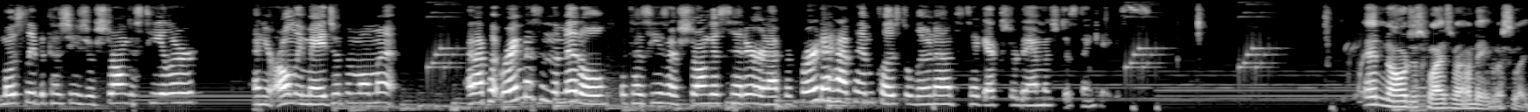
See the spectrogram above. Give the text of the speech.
mostly because she's your strongest healer and your only mage at the moment. And I put Ramus in the middle because he's our strongest hitter, and I prefer to have him close to Luna to take extra damage just in case. And Nall just flies around aimlessly.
